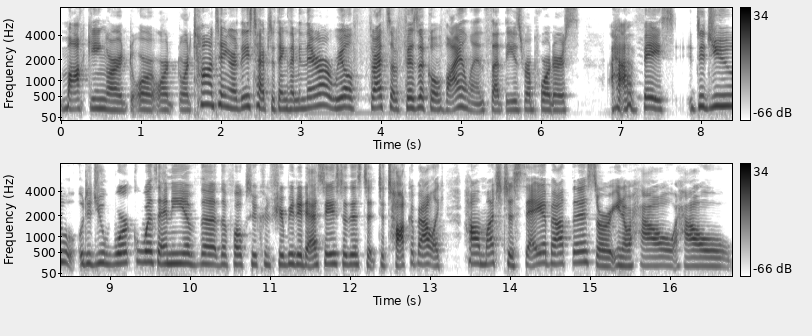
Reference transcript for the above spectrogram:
mocking or, or or or taunting or these types of things i mean there are real threats of physical violence that these reporters have faced did you did you work with any of the the folks who contributed essays to this to, to talk about like how much to say about this or you know how how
